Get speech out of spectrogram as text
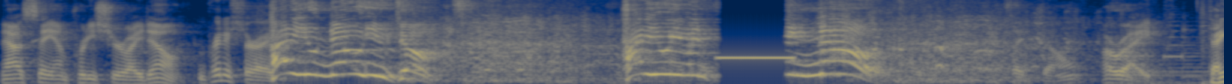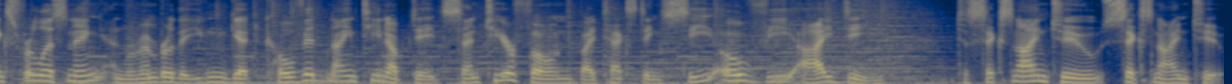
Now say, I'm pretty sure I don't. I'm pretty sure I. How do you know you don't? How do you even know? I don't. All right. Thanks for listening, and remember that you can get COVID 19 updates sent to your phone by texting COVID to 692 692.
